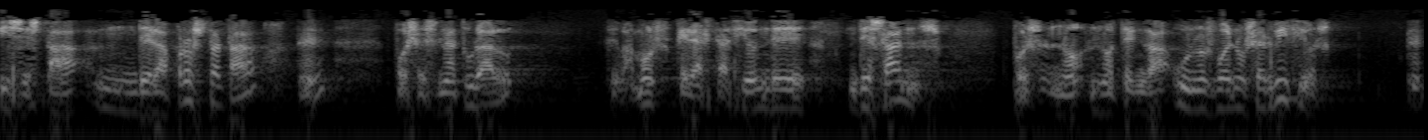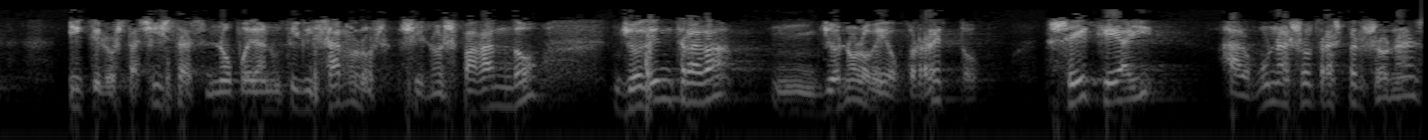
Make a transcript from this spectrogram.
y se está mm, de la próstata, ¿eh? pues es natural que vamos, que la estación de, de Sanz pues no, no tenga unos buenos servicios ¿eh? y que los taxistas no puedan utilizarlos si no es pagando, yo de entrada mm, yo no lo veo correcto. Sé que hay algunas otras personas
